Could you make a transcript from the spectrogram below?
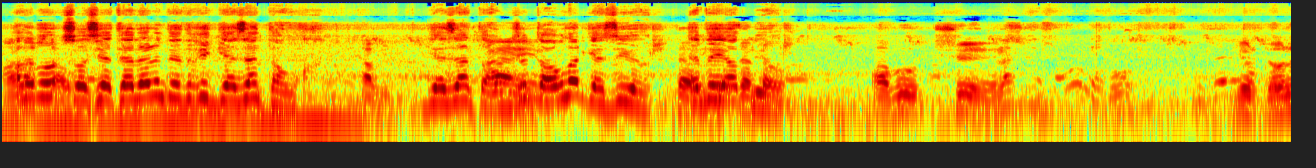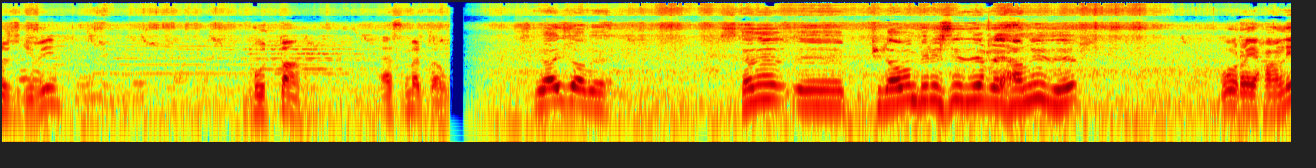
hani Anaç bu tavuk. sosyetelerin dediği gezen tavuk. Tabii. Gezen tavuk. Bizim Aynen. tavuklar geziyor. Tabii, Evde yatmıyor. tavuk. Ha bu şöyle. Bu gördüğünüz gibi buttan. Esmer tavuk. Şimdi Aziz abi senin e, pilavın birisi dediğin reyhanlıydı. Bu reyhanlı.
